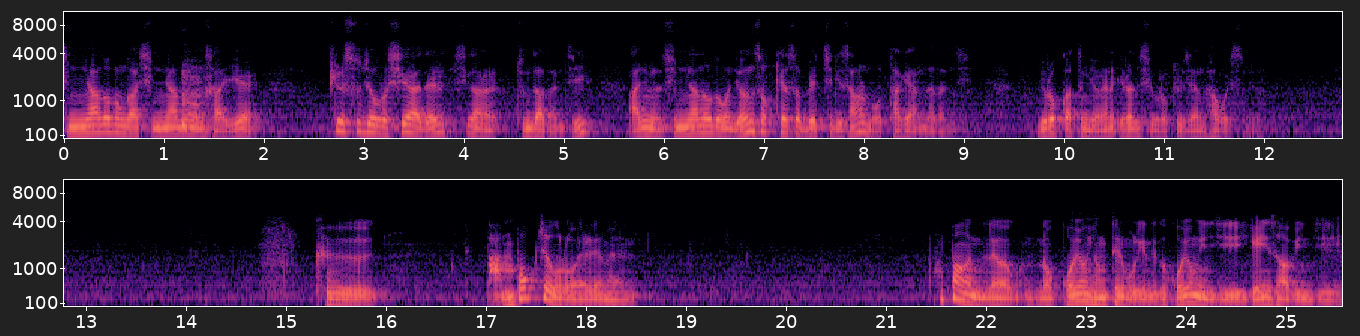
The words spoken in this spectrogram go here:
심야 노동과 심야 노동 사이에 필수적으로 쉬어야 될 시간을 준다든지 아니면 심야 노동은 연속해서 며칠 이상을 못하게 한다든지 유럽 같은 경우에는 이런 식으로 규제는 하고 있습니다. 그 반복적으로 예를 들면 쿠팡은 내가 너 고용 형태를 모르겠는데 그 고용인지 개인 사업인지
